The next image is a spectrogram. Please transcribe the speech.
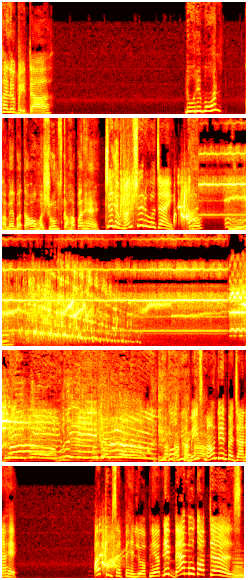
Hello बेटा। डोरेमोन हमें बताओ मशरूम्स कहाँ पर हैं? चलो हम शुरू हो जाएँ। हाँ? हमें इस माउंटेन पर जाना है अब तुम सब पहन लो अपने अपने बैम्बू कॉप्टर्स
